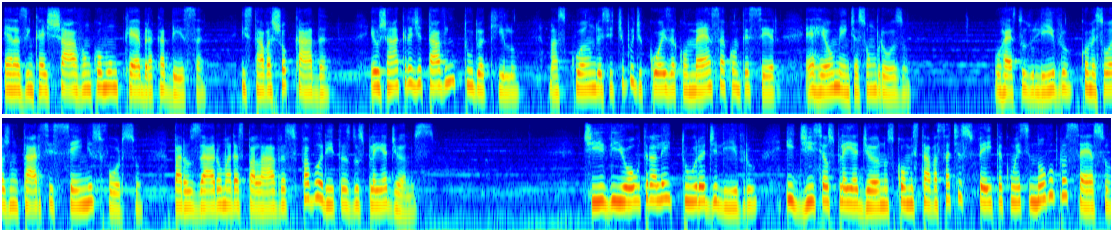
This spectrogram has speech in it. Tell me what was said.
Elas encaixavam como um quebra-cabeça. Estava chocada. Eu já acreditava em tudo aquilo, mas quando esse tipo de coisa começa a acontecer, é realmente assombroso. O resto do livro começou a juntar-se sem esforço, para usar uma das palavras favoritas dos pleiadianos tive outra leitura de livro e disse aos pleiadianos como estava satisfeita com esse novo processo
